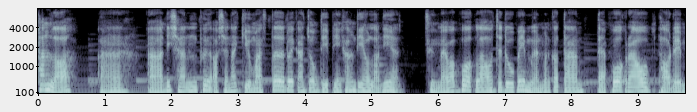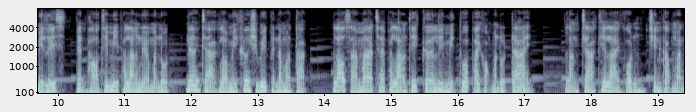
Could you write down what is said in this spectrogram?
ฉันเหรอ อ่า อ่า นี่ฉันเพิ่งเอาชนะกิลมาสเตอร์ด้วยการโจมตีเพียงครั้งเดียวเหรอเนี่ย ถึงแม้ว่าพวกเราจะดูไม่เหมือนมันก็ตาม แต่พวกเราเผ่าเดมิลิสเป็นเผ่าที่มีพลังเหนือมนุษย์ เนื่องจากเรามีเครื่องชีวิตเป็นอมตะ เราสามารถใช้พลังที่เกินลิมิตทั่วไปของมนุษย์ได้ หลังจากที่หลายคนชินกับมัน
